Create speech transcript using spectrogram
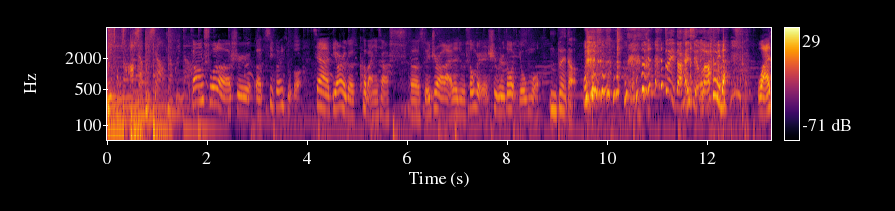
你瞅啥？笑归笑，闹归闹。刚刚说了是呃气氛组，现在第二个刻板印象是呃随之而来的就是东北人是不是都很幽默？嗯，对的，对的，还行了。对的，完。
